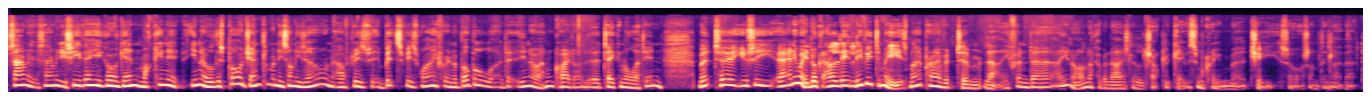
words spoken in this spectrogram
Simon, Simon, you see, there you go again, mocking it. You know, this poor gentleman is on his own after his bits of his wife are in a bubble. You know, I haven't quite uh, taken all that in. But uh, you see, uh, anyway, look, I'll le- leave it to me. It's my private um, life, and uh, you know, I'll knock up a nice little chocolate cake with some cream uh, cheese or something like that.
